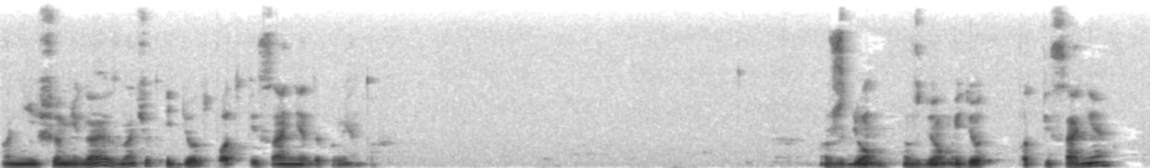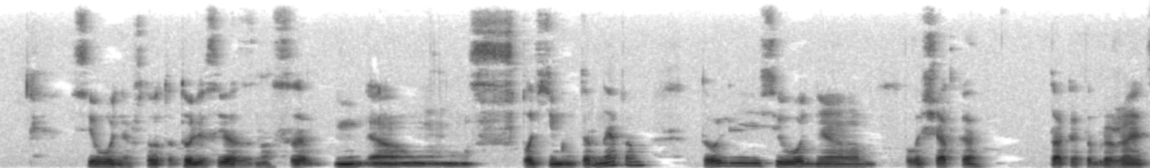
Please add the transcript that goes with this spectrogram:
Они еще мигают, значит идет подписание документов. Ждем, ждем, идет подписание. Сегодня что-то то ли связано с, э, с плохим интернетом, то ли сегодня площадка так отображает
